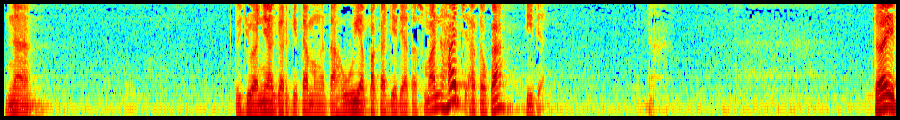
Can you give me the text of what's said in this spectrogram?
Nah, tujuannya agar kita mengetahui apakah dia di atas manhaj ataukah tidak. Baik.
